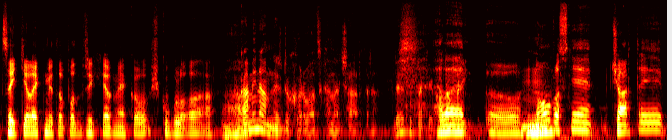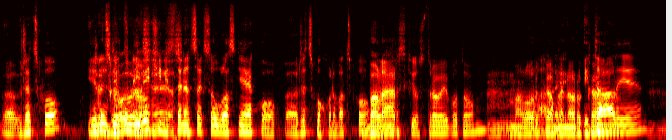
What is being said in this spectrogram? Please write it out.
cítil, jak mi to pod břichem jako škublo. A... Aha. Kam jinam než do Chorvatska na čártr? Kde je to tak jako Hele, uh, hmm. no vlastně čártry, uh, Řecko, Jeden z jako největší destinace jsou vlastně jako Řecko-Chorvatsko. Baleárský ostrovy potom, mm. Malorka. Menorka. Itálie. Mm.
